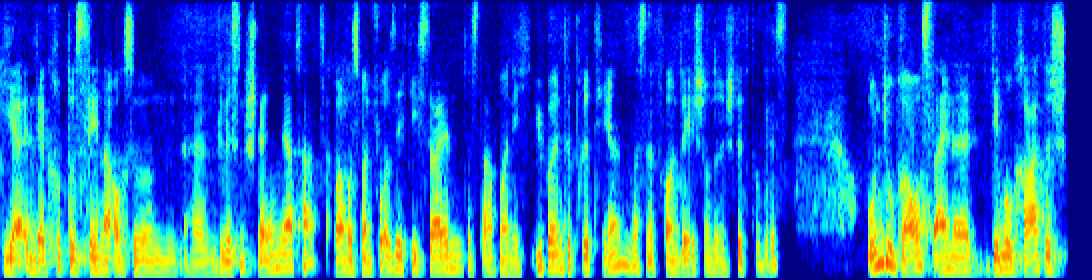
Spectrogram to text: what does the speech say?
die ja in der Kryptoszene auch so einen, äh, einen, gewissen Stellenwert hat. Aber muss man vorsichtig sein, das darf man nicht überinterpretieren, was eine Foundation oder eine Stiftung ist. Und du brauchst eine demokratisch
